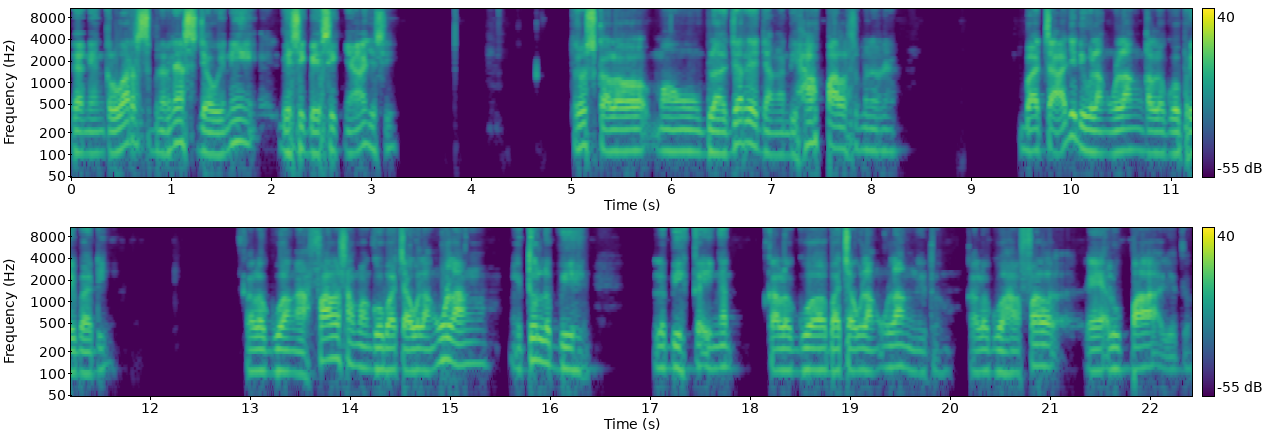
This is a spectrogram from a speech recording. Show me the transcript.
Dan yang keluar sebenarnya sejauh ini basic-basicnya aja sih. Terus kalau mau belajar ya jangan dihafal sebenarnya. Baca aja diulang-ulang kalau gue pribadi kalau gua ngafal sama gua baca ulang-ulang itu lebih lebih keinget kalau gua baca ulang-ulang gitu. Kalau gua hafal kayak lupa gitu.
